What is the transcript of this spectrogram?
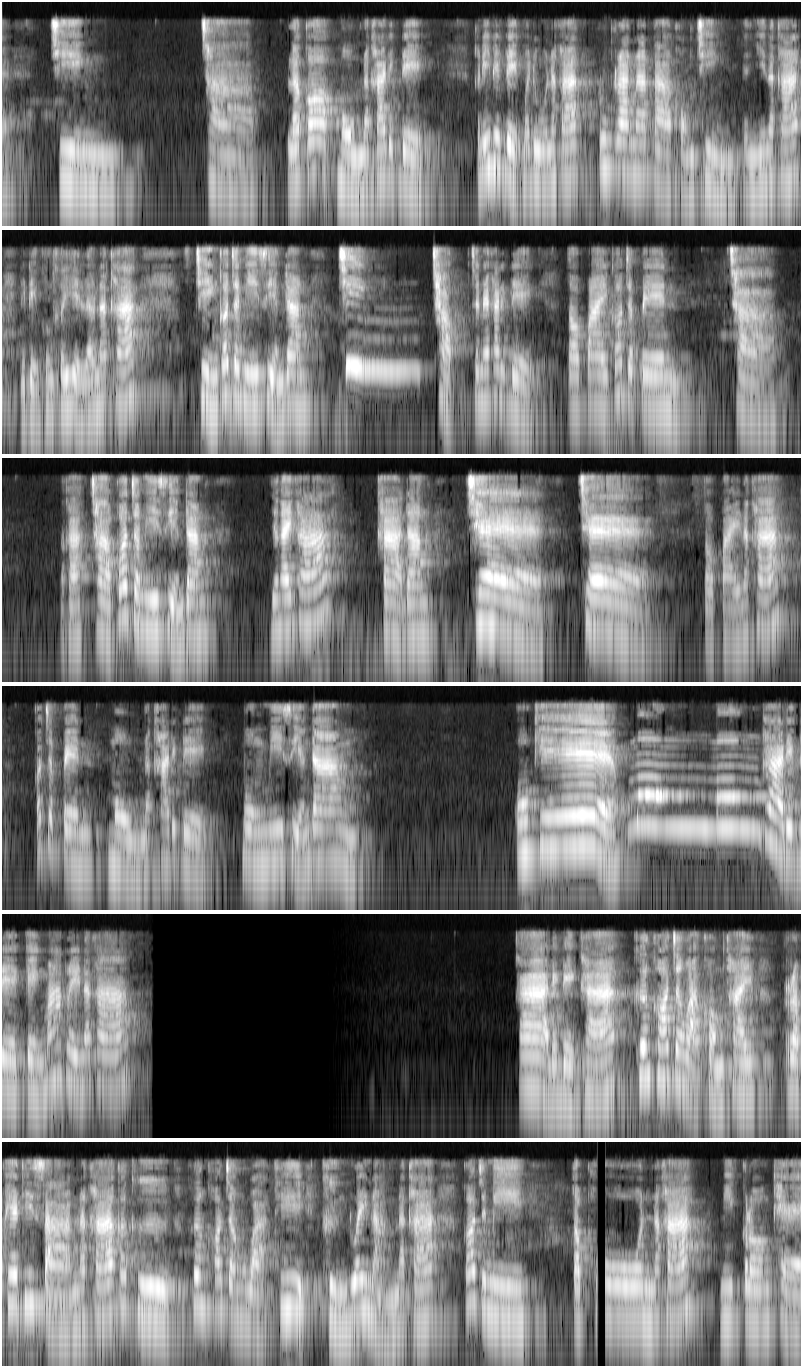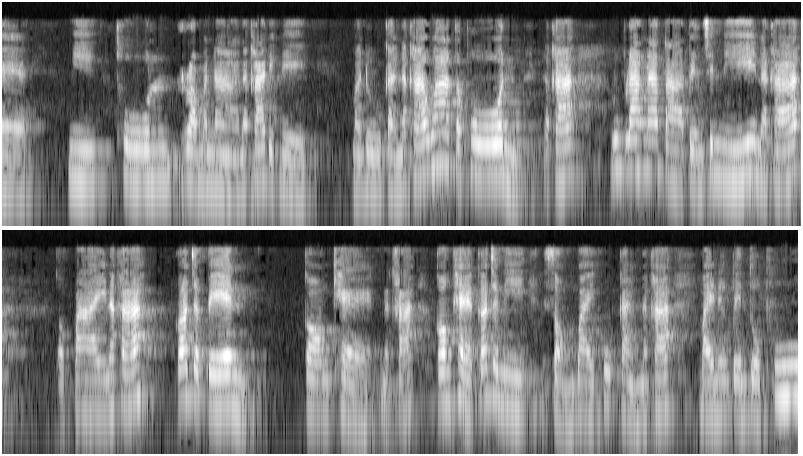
ชิง ฉาบ แล้วก็มงนะคะเด็กๆ คราวนี้เด็กๆมาดูนะคะ รูปร่างหน้าตาของชิงอย่างนี้นะคะ เด็กๆคงเคยเห็นแล้วนะคะชิงก็จะมีเสียงดังชิงฉับใช่ไหมคะเด็กๆ ต่อไปก็จะเป็นฉาบนะคะฉาบก็จะมีเสียงดังยังไงคะค่ะดังแช่แช่ต่อไปนะคะ ก็จะเป็นหม่งนะคะเด็กๆหม่งมีเสียงดัง โอเค มง มง ค่ะ เด็กๆ เก่งมากเลยนะคะ ค่ะ เด็กๆ คะ เครื่องเคาะจังหวะของไทยประเภทที่ 3 นะคะ ก็คือเครื่องเคาะจังหวะที่ขึงด้วยหนังนะคะ ก็จะมีตะโพนนะคะ มีกลองแขก มีโทนรามนานะคะ เด็กๆ มาดูกันนะคะว่าตะโพนนะคะ รูปร่างหน้าตาเป็นเช่นนี้นะคะ ต่อไปนะคะ ก็จะเป็นกองแขกนะคะ กองแขกก็จะมี 2 ใบคู่กันนะคะ ใบหนึ่งเป็นตัวผู้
